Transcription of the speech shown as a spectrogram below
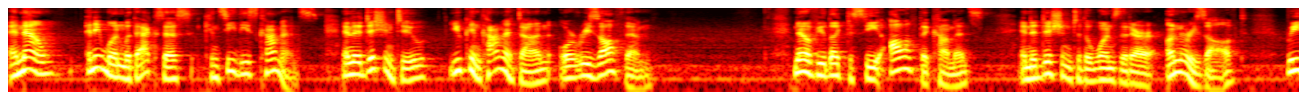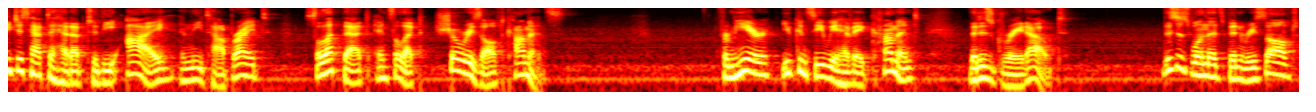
And now, anyone with access can see these comments. In addition to, you can comment on or resolve them. Now, if you'd like to see all of the comments, in addition to the ones that are unresolved, we just have to head up to the eye in the top right, select that, and select Show Resolved Comments. From here, you can see we have a comment that is grayed out. This is one that's been resolved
